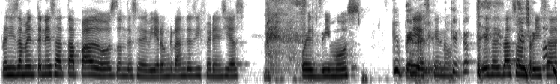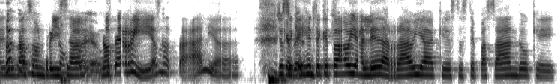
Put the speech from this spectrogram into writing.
Precisamente en esa etapa 2, donde se debieron grandes diferencias, pues vimos. Qué pena, sí, es que no. esa es la sonrisa, esa es la sonrisa. No, te rías, Natalia. Yo sé que hay gente que todavía le da rabia que esto esté pasando, que,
